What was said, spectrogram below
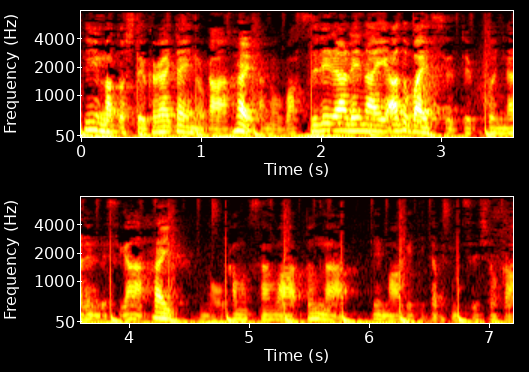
テーマとして伺いたいのが、はいあの忘れられないアドバイスということになるんですが、はい。岡本さんはどんなテーマを挙げていただけますでしょうか？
